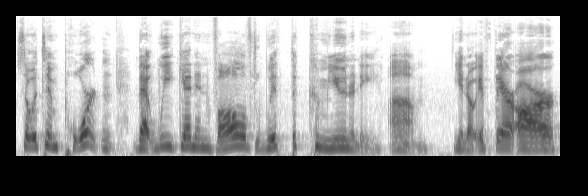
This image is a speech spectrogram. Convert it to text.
So it's important that we get involved with the community. Um, you know, if there are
